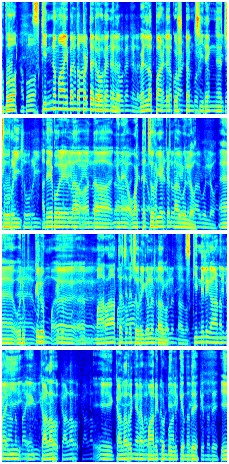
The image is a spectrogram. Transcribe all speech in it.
അപ്പോ സ്കിന്നുമായി ബന്ധപ്പെട്ട രോഗങ്ങൾ വെള്ളപ്പാണ്ട് കുഷ്ഠം ചിരങ്ങ് ചൊറി അതേപോലെയുള്ള എന്താ ഇങ്ങനെ വട്ടച്ചൊറിയൊക്കെ ഉണ്ടാകുമല്ലോ. ഒരിക്കലും മാറാത്ത ചില ചൊറികൾ ഉണ്ടാകും സ്കിന്നിൽ കാണുന്ന ഈ കളർ ഈ കളർ ഇങ്ങനെ മാറിക്കൊണ്ടിരിക്കുന്നത്. ഈ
